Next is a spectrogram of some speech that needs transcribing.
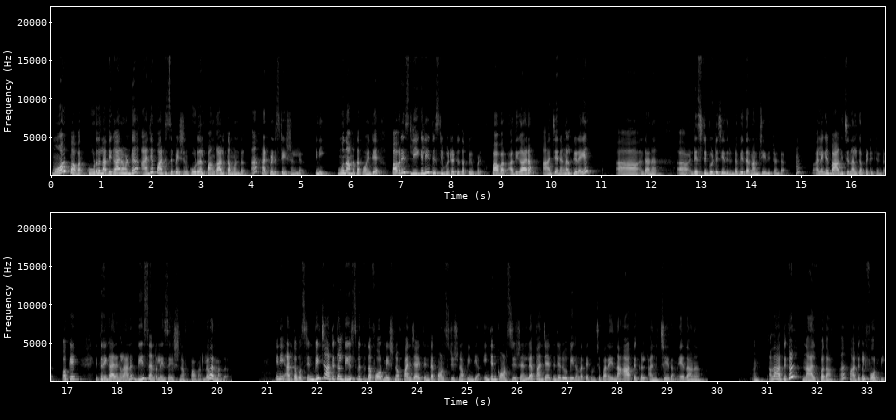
മോർ പവർ കൂടുതൽ അധികാരമുണ്ട്. ആൻഡ് പാർട്ടിസിപ്പേഷൻ കൂടുതൽ പങ്കാളിത്തമുണ്ട്. അഡ്മിനിസ്ട്രേഷനിൽ ഇനി മൂന്നാമത്തെ point power is legally distributed to the people power അധികാരം ആ ജനങ്ങൾക്കിടയിൽ എന്താണ് ഡിസ്ട്രിബ്യൂട്ട് ചെയ്തിട്ടുണ്ട് വിതരണം ചെയ്തിട്ടുണ്ട്. അല്ലെങ്കിൽ ഭാഗിച്ച് നൽകപ്പെട്ടിട്ടുണ്ട്. ഓക്കെ ഇത്രയും കാര്യങ്ങളാണ് ഡീസെൻട്രലൈസേഷൻ ഓഫ് പവറിൽ വരുന്നത് ഇനി അടുത്ത question which article deals with the formation of panchayat in the constitution of India Indian കോൺസ്റ്റിറ്റ്യൂഷനിൽ പഞ്ചായത്തിന്റെ രൂപീകരണത്തെക്കുറിച്ച് പറയുന്ന ആർട്ടിക്കിൾ അനുച്ഛേദം ഏതാണ്? അത് ആർട്ടിക്കിൾ നാൽപ്പതാണ് ആർട്ടിക്കിൾ ഫോർട്ടി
